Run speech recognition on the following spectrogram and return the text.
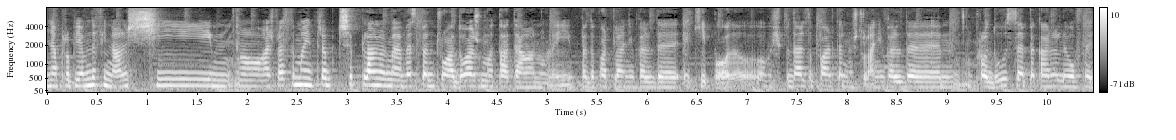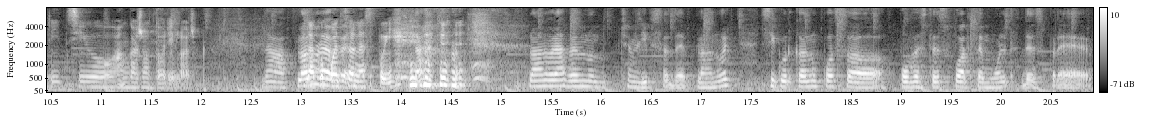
ne apropiem de final și uh, aș vrea să te mai întreb ce planuri mai aveți pentru a doua jumătate a anului, pe de parte la nivel de echipă uh, și pe de altă parte, nu știu, la nivel de produse pe care le oferiți uh, angajatorilor. Da, Dacă poți să ne spui. Da. planuri, avem nu ce lipsă de planuri. Sigur că nu pot să povestesc foarte mult despre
